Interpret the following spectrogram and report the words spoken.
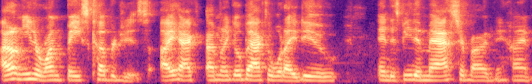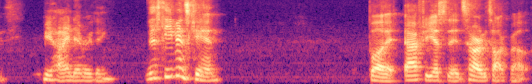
I don't need to run base coverages. I hack, I'm going to go back to what I do and just be the mastermind behind behind everything. This defense can, but after yesterday, it's hard to talk about.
